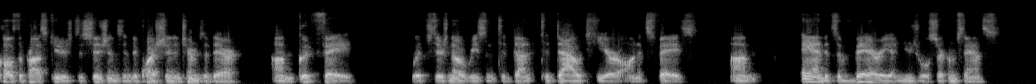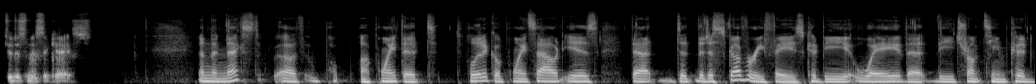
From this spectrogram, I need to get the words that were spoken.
calls the prosecutor's decisions into question in terms of their um, good faith, which there's no reason to, do- to doubt here on its face. Um, and it's a very unusual circumstance to dismiss a case. And the next uh, uh, point that Politico points out is that d- the discovery phase could be a way that the Trump team could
